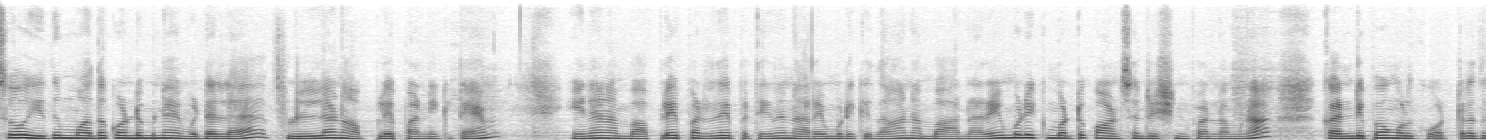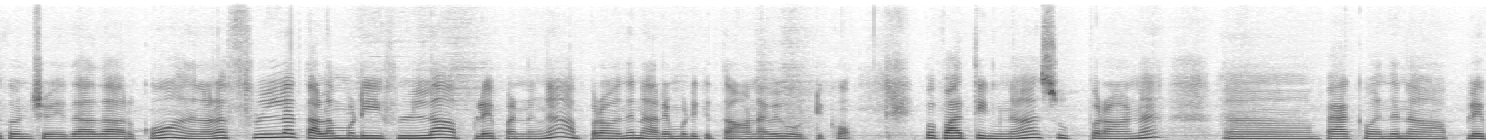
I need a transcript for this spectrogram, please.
ஸோ இது மொதல் கொண்டுமே நான் விடலை. ஃபுல்லாக நான் அப்ளை பண்ணிக்கிட்டேன். ஏன்னா நம்ம அப்ளை பண்ணுறதே பார்த்திங்கன்னா நரைமுடிக்கு தான். நம்ம நரைமுடிக்கு மட்டும் கான்சன்ட்ரேஷன் பண்ணோம்னா கண்டிப்பாக உங்களுக்கு ஒட்டுறது கொஞ்சம் இதாக தான் இருக்கும். அதனால் ஃபுல்லாக தலைமுடி ஃபுல்லாக அப்ளை பண்ணுங்கள் அப்புறம் வந்து நரைமுடிக்கு தானாகவே ஒட்டிக்கும். இப்போ பார்த்திங்கன்னா சூப்பரான பேக்கை வந்து நான் அப்ளை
